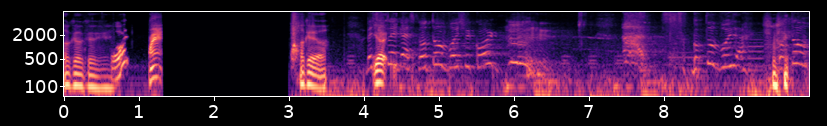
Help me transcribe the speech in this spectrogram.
Okay, okay, okay. What? Okay, uh, Basically, guys, go to voice record. go to voice. Go to.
